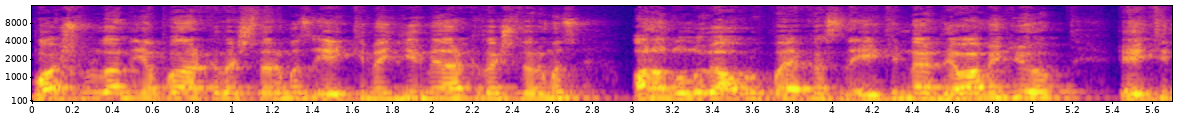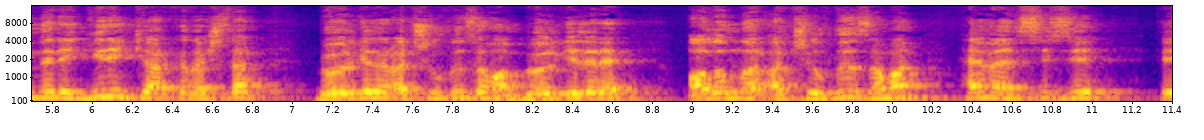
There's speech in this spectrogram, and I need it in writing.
Başvurularını yapan arkadaşlarımız, eğitime girmeyen arkadaşlarımız Anadolu ve Avrupa yakasında eğitimler devam ediyor. Eğitimlere girin ki arkadaşlar bölgeler açıldığı zaman, bölgelere alımlar açıldığı zaman hemen sizi e,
